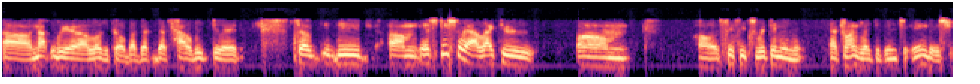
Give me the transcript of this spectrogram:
Uh, not really logical, but that, that's how we do it. So the um, especially I like to um, uh, since it's written in uh, translated into English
